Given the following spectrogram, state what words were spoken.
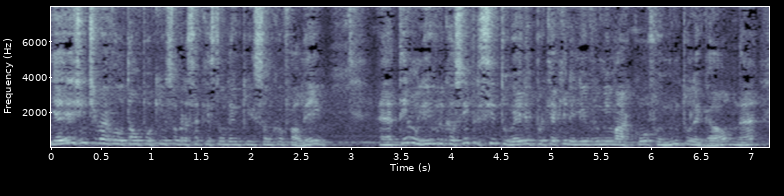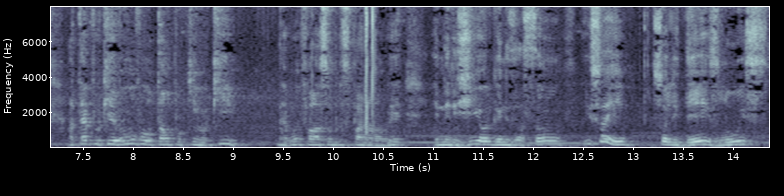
E aí a gente vai voltar um pouquinho sobre essa questão da intuição que eu falei. É, tem um livro que eu sempre cito ele porque aquele livro me marcou, foi muito legal, né? Até porque vamos voltar um pouquinho aqui, né? Vamos falar sobre os Paranauê, energia, organização, isso aí, solidez, luz,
